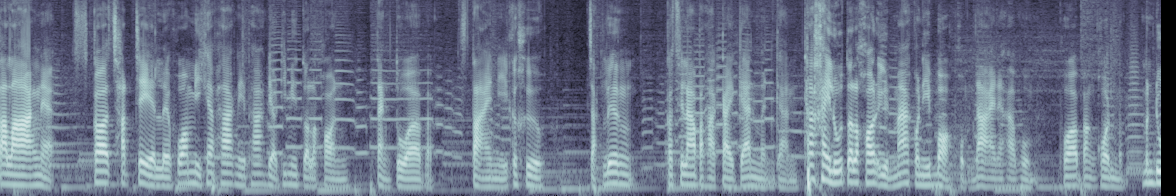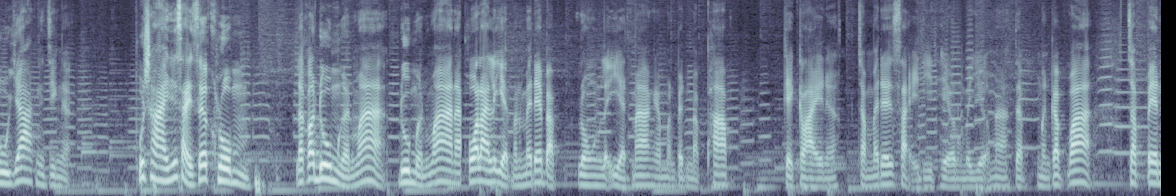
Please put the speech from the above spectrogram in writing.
ตารางเนี่ย ก็ชัดเจนเลยเพราะว่ามีแค่ภาคนี้ภาคเดียวที่มีตัวละครแต่งตัวแบบสไตล์นี้ก็คือจากเรื่องก็ซิล่าปะทะไกแกนเหมือนกัน ถ้าใครรู้ตัวละครอื่นมากกว่านี้บอกผมได้นะครับผม เพราะว่าบางคนแบบมันดูยากจริงๆอะ่ะ ผู้ชายที่ใส่เสื้อคลุม แล้วก็ดูเหมือนว่าดูเหมือนว่านะ เพราะรายละเอียดมันไม่ได้แบบลงละเอียดมากไง มันเป็นแบบภาพไกลๆเนะจะไม่ได้ใส่ดีเทลลงไปเยอะมาก แต่เหมือนกับว่าจะเป็น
